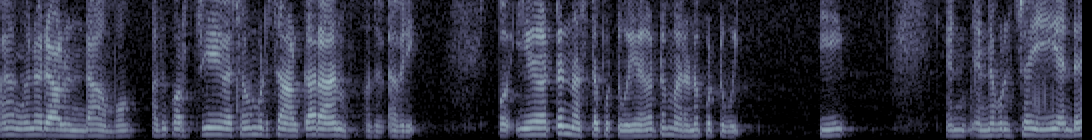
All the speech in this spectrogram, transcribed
അങ്ങനെ ഒരാൾ ഉണ്ടാകുമ്പോൾ അത് കുറച്ച് വിഷമം പിടിച്ച ആൾക്കാരാണ് അത് അവർ അപ്പോൾ ഏട്ടൻ നഷ്ടപ്പെട്ടു പോയി ഏട്ടൻ മരണപ്പെട്ടു പോയി. ഈ എന്നെ വിളിച്ച ഈ എന്റെ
